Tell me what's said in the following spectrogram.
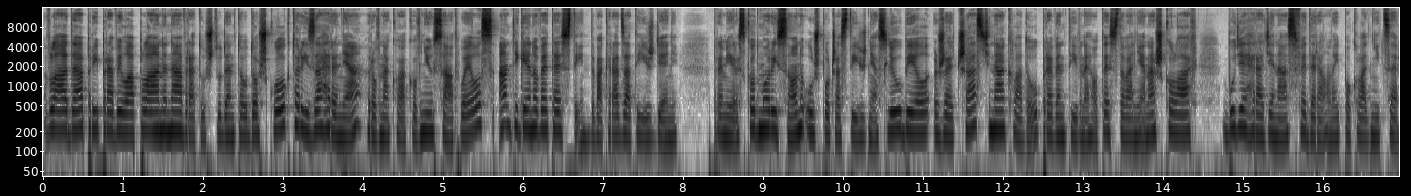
Vláda pripravila plán návratu študentov do škôl, ktorý zahrňa, rovnako ako v New South Wales, antigénové testy dvakrát za týždeň. Premiér Scott Morrison už počas týždňa slúbil, že časť nákladov preventívneho testovania na školách bude hradená z federálnej pokladnice.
